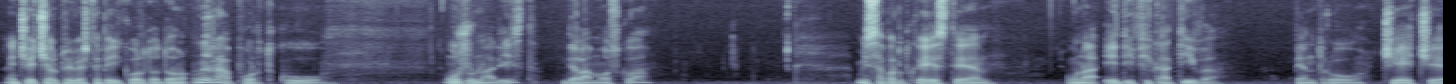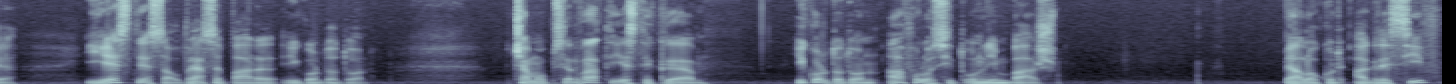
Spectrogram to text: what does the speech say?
în ceea ce îl privește pe Igor Dodon în raport cu un jurnalist de la Moscova, mi s-a părut că este una edificativă pentru ceea ce este sau vrea să pară Igor Dodon. Ce am observat este că Igor Dodon a folosit un limbaj pe alocuri agresiv,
